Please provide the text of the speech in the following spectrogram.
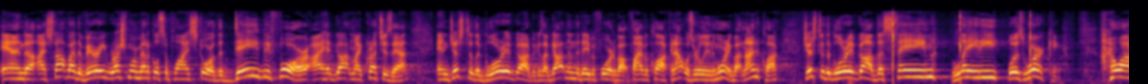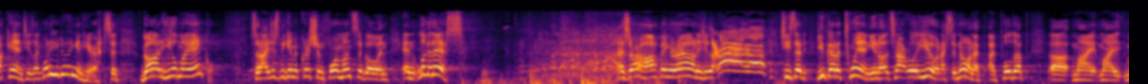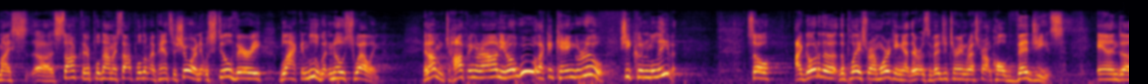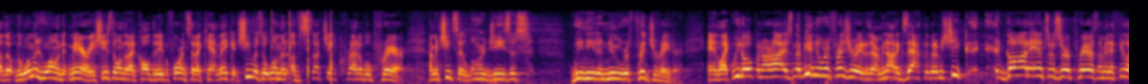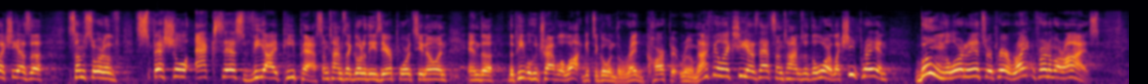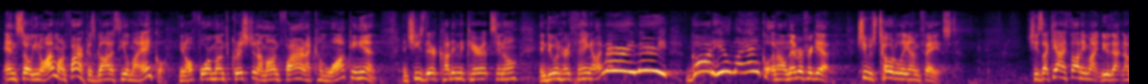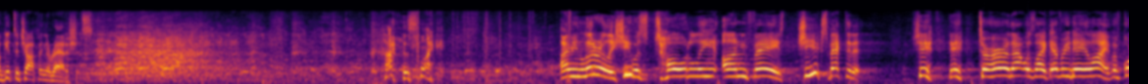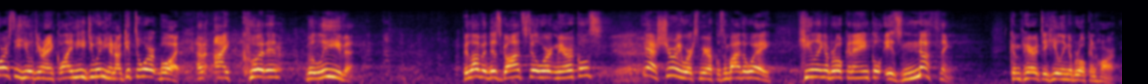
And uh, I stopped by the very Rushmore Medical Supply store the day before I had gotten my crutches at. And just to the glory of God, because I'd gotten them the day before at about 5 o'clock, and that was early in the morning, about 9 o'clock, just to the glory of God, the same lady was working. I walk in, she's like, What are you doing in here? I said, God healed my ankle. I said, I just became a Christian four months ago, and, and look at this. I started hopping around, and she's like, ah! She said, You've got a twin, you know, it's not really you. And I said, No. And I, I pulled up uh, my, my, my uh, sock there, pulled down my sock, pulled up my pants to show her, and it was still very black and blue, but no swelling. And I'm hopping around, you know, woo, like a kangaroo. She couldn't believe it. So I go to the, the place where I'm working at. There was a vegetarian restaurant called Veggies. And uh, the, the woman who owned it, Mary, she's the one that I'd called the day before and said, I can't make it. She was a woman of such incredible prayer. I mean, she'd say, Lord Jesus, we need a new refrigerator. And like we'd open our eyes and there'd be a new refrigerator there. I mean, not exactly, but I mean, she, God answers her prayers. I mean, I feel like she has a, some sort of special access VIP pass. Sometimes I go to these airports, you know, and, and the, the people who travel a lot get to go into the red carpet room. And I feel like she has that sometimes with the Lord. Like she'd pray and boom, the Lord would answer a prayer right in front of our eyes. And so, you know, I'm on fire because God has healed my ankle. You know, four month Christian, I'm on fire, and I come walking in, and she's there cutting the carrots, you know, and doing her thing. I'm like, Mary, Mary, God healed my ankle. And I'll never forget, she was totally unfazed. She's like, Yeah, I thought he might do that. Now get to chopping the radishes. I was like, I mean, literally, she was totally unfazed. She expected it. She, to her, that was like everyday life. Of course, he healed your ankle. I need you in here. Now get to work, boy. I, mean, I couldn't believe it. Beloved, does God still work miracles? Yeah, sure, He works miracles. And by the way, healing a broken ankle is nothing compared to healing a broken heart.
